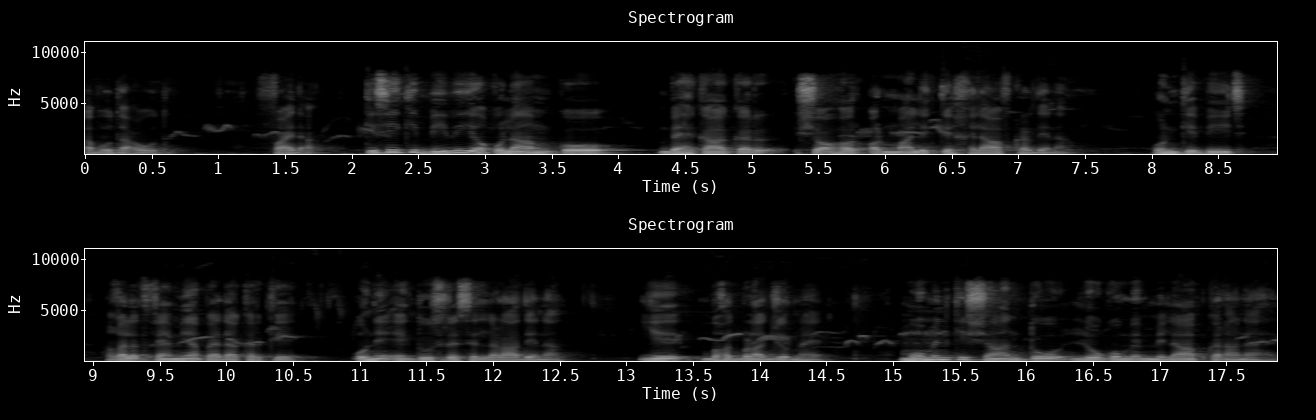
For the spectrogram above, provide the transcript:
ابو داود فائدہ۔ کسی کی بیوی یا غلام کو بہکا کر شوہر اور مالک کے خلاف کر دینا، ان کے بیچ غلط فہمیاں پیدا کر کے انہیں ایک دوسرے سے لڑا دینا یہ بہت بڑا جرم ہے۔ مومن کی شان تو لوگوں میں ملاپ کرانا ہے،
